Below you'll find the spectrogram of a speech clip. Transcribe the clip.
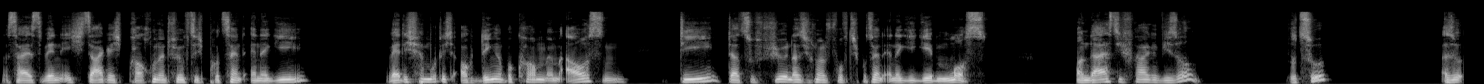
Das heißt, wenn ich sage, ich brauche 150 Prozent Energie, werde ich vermutlich auch Dinge bekommen im Außen, die dazu führen, dass ich 150 Prozent Energie geben muss. Und da ist die Frage, wieso? Wozu? Also,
